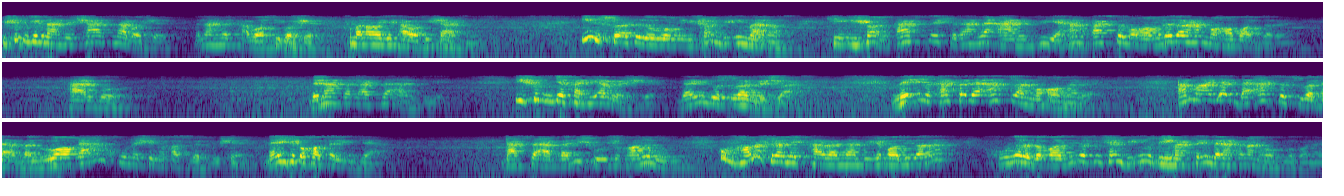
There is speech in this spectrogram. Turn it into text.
ایشون میگه به نحوه شرط نباشه به نحوه تواسی باشه. چون من اگه تواسی شرط نیست. این صورت دوم ایشان به این معناست که ایشان قصدش به نحوه ارزیه هم قصد معامله داره هم محابات داره. هر دو. به نحوه قصد ارزیه ایشون میگه فنیر رشوه در این دو صورت رشوه است و این قصد اصلا معامله. اما اگر به اصل صورت اول واقعا خونش می‌خواست بفروشه نه اینکه به خاطر اینجا. قصد اولی فروش خانه بود. خب حالا که من یک پرونده پیش قاضی دارن خونه رو به قاضی بفروشن به این قیمت این به نفع من حکم می‌کنه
